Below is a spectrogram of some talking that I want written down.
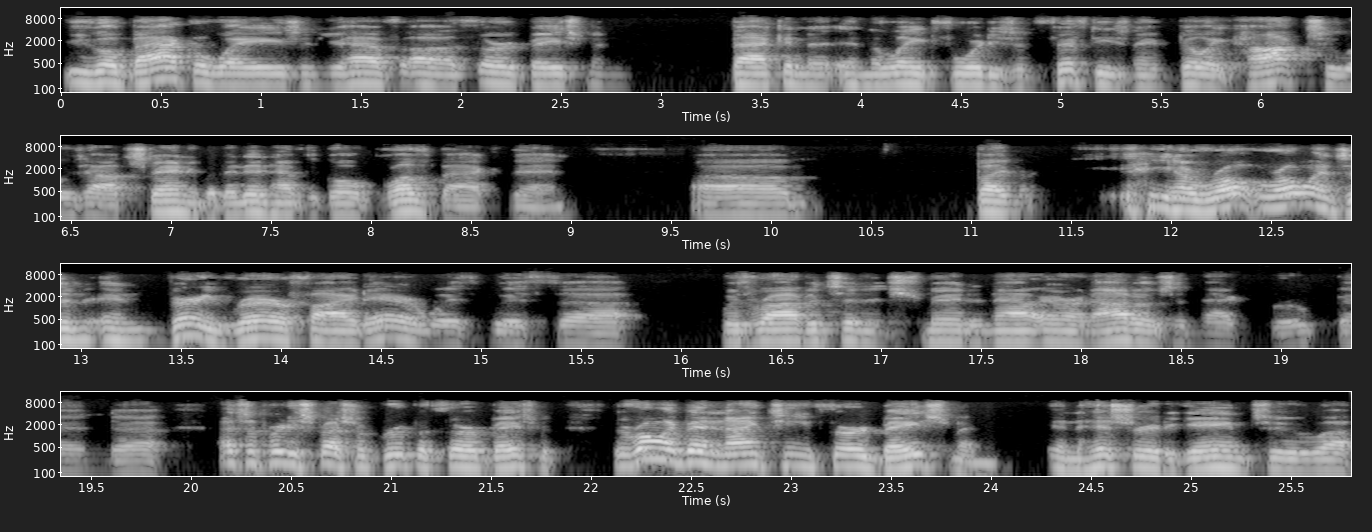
you go back a ways, and you have a third baseman back in the in the late 40s and 50s named Billy Cox, who was outstanding, but they didn't have the Gold Glove back then. Um, but you know, Rolen's in, in very rarefied air with with uh, with Robinson and Schmidt, and now Arenado's in that group, and uh, that's a pretty special group of third basemen. There've only been 19 third basemen in the history of the game to uh,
